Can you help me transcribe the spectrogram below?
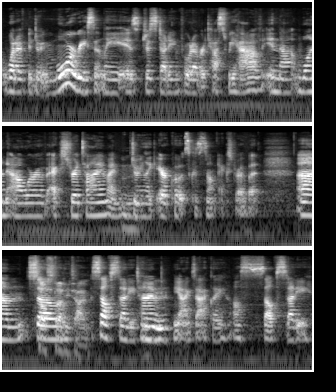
what I've been doing more recently is just studying for whatever test we have in that one hour of extra time. I'm doing like air quotes because it's not extra, but um, so Self-study time. Self study time. Yeah, exactly. I'll self study.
